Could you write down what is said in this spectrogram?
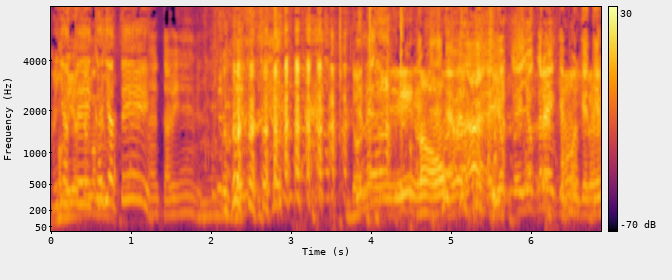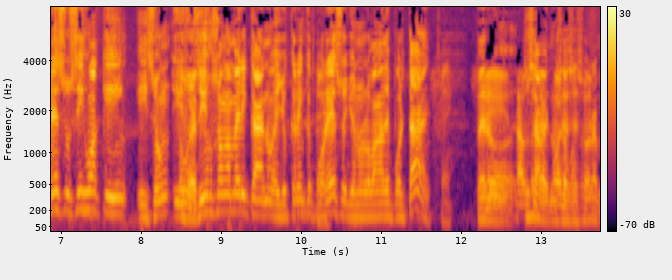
Cállate, mi- cállate. Eh, Está bien. Sí, no. Es verdad, ellos, ellos creen que No, porque sí. tienen sus hijos aquí y son y sus ves. hijos son americanos, ellos creen que por eso ellos no lo van a deportar. Pero Sí, tú sabes, de no se acuerdo asesoran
